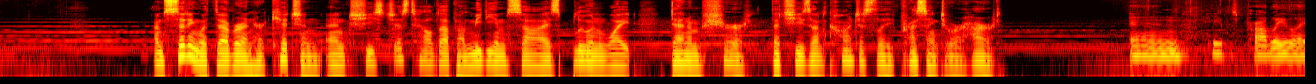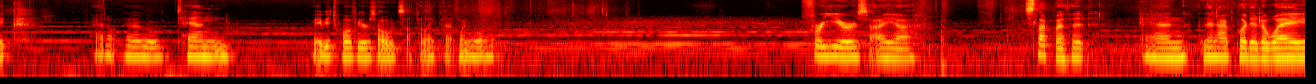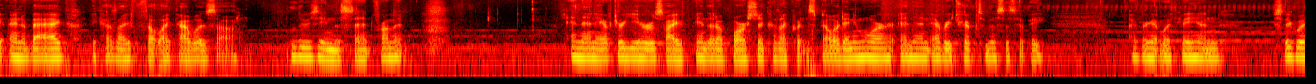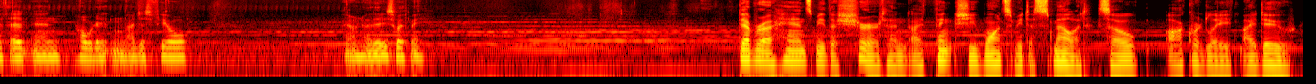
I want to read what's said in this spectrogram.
I'm sitting with Deborah in her kitchen, and she's just held up a medium sized blue and white denim shirt that she's unconsciously pressing to her heart. And he was probably like, I don't know, 10, maybe 12 years old, something like that when he wore it. For years, I uh, slept with it, and then I put it away in a bag because I felt like I was uh, losing the scent from it. And then after years, I ended up washing it because I couldn't smell it anymore. And then every trip to Mississippi, I bring it with me and sleep with it and hold it, and I just feel, I don't know that he's with me. Deborah hands me the shirt, and I think she wants me to smell it, so awkwardly, I do.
